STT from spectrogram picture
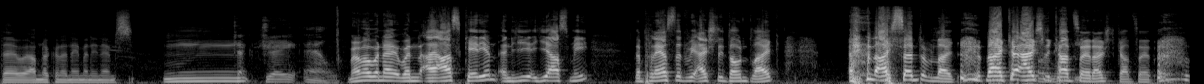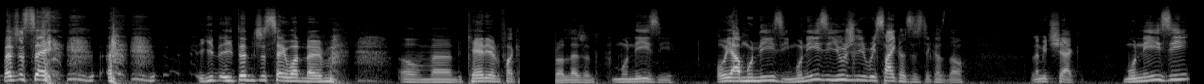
There, I'm not gonna name any names. Mm, Tech JL. remember when I when I asked Kadian and he he asked me the players that we actually don't like, and I sent him like, no, I, can, I actually can't say it. I actually can't say it. Let's just say he he didn't just say one name. Oh man, Kadian fucking bro, legend. Munizi. Oh yeah, m0NESY. m0NESY usually recycles the stickers though. Let me check. m0NESY,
